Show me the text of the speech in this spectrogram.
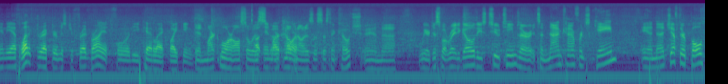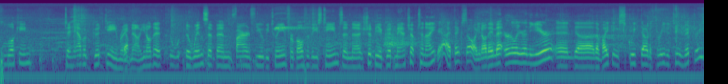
and the athletic director, Mr. Fred Bryant, for the Cadillac Vikings. And Mark Moore also Oh, is and uh, helping Moore. out as assistant coach. And uh, we are just about ready to go. These two teams are, it's a non conference game. And uh, Jeff, they're both looking to have a good game right Yep. now. You know, the, the, the wins have been far and few between for both of these teams, and uh, should be a good matchup tonight. Yeah, I think so. You know, they met earlier in the year, and uh, the Vikings squeaked out a three to two victory.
